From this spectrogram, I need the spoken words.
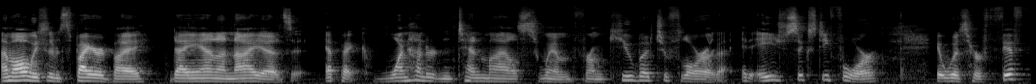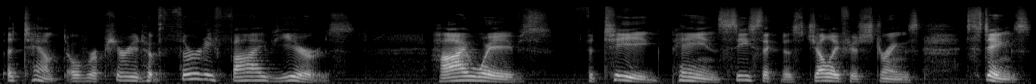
I'm always inspired by Diana Nyad's epic 110 mile swim from Cuba to Florida. At age 64, it was her fifth attempt over a period of 35 years high waves, fatigue, pain, seasickness, jellyfish strings, stings,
